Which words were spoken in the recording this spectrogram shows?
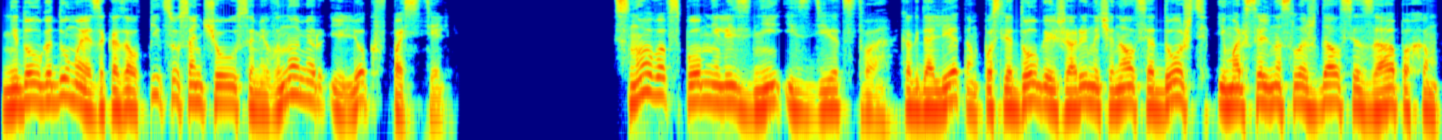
Недолго думая, заказал пиццу с анчоусами в номер и лег в постель. Снова вспомнились дни из детства, когда летом после долгой жары начинался дождь, и Марсель наслаждался запахом,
